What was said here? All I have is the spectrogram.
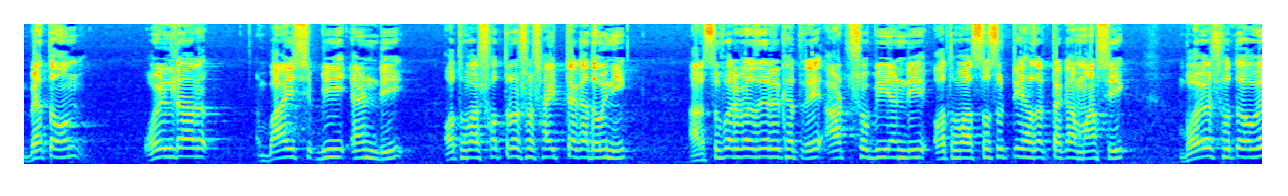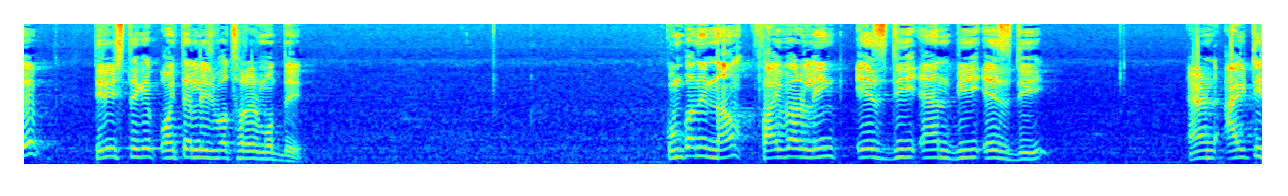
বেতন ওয়েল্ডার বাইশ বি এন্ড ডি অথবা সতেরোশো ষাট টাকা দৈনিক। আর সুপারভাইজারের ক্ষেত্রে আটশো বি এন্ড ডি অথবা চৌষট্টি হাজার টাকা মাসিক। বয়স হতে হবে তিরিশ থেকে পঁয়তাল্লিশ বছরের মধ্যে। কোম্পানির নাম fibre link S D N B S D and IT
